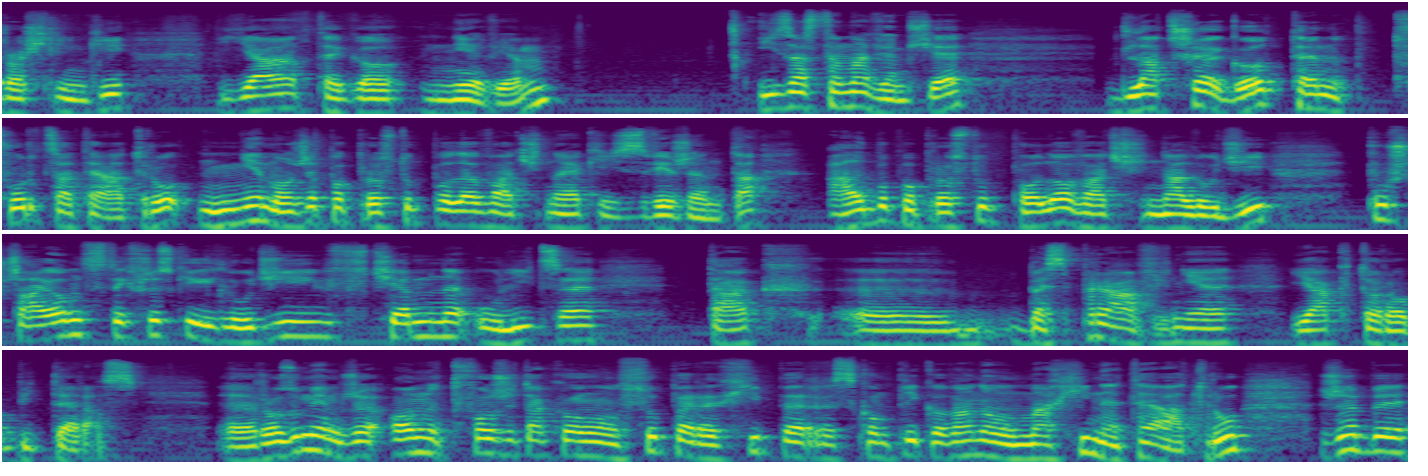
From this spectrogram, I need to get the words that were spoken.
roślinki? Ja tego nie wiem. I zastanawiam się, dlaczego ten twórca teatru nie może po prostu polować na jakieś zwierzęta, albo po prostu polować na ludzi, puszczając tych wszystkich ludzi w ciemne ulice tak yy, bezprawnie, jak to robi teraz. E, rozumiem, że on tworzy taką super, hiper skomplikowaną machinę teatru, żeby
